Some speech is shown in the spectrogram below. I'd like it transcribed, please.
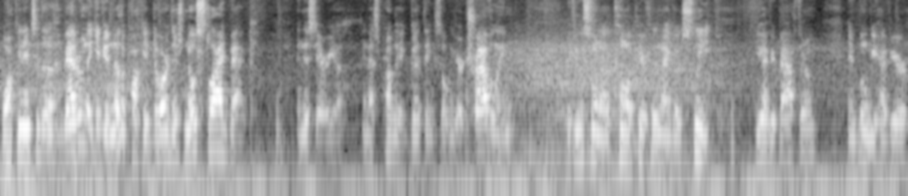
Walking into the bedroom, they give you another pocket door. There's no slide back in this area, and that's probably a good thing. So when you're traveling, if you just want to come up here for the night and go to sleep, you have your bathroom, and boom, you have your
